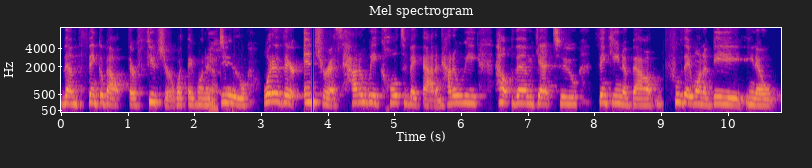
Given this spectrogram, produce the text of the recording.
them think about their future, what they want to yeah. do, what are their interests, how do we cultivate that, and how do we help them get to thinking about who they want to be, you know,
